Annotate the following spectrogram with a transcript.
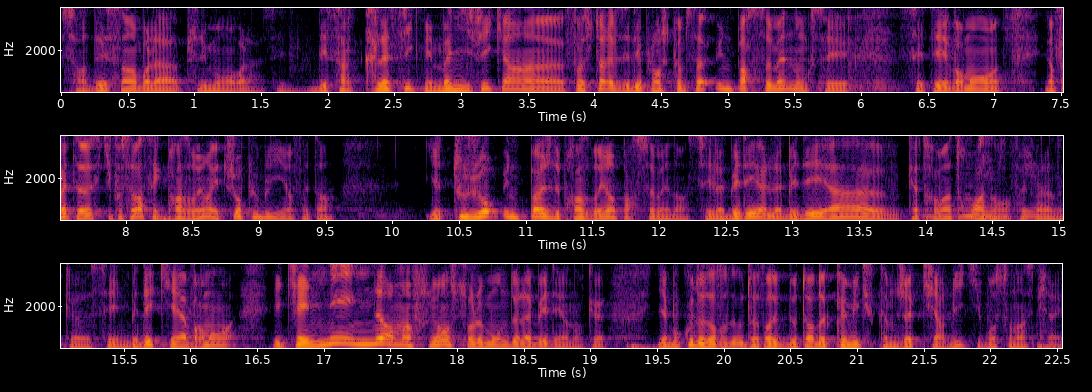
c'est un dessin, voilà, absolument, voilà, c'est un dessin classique mais magnifique. hein. Euh, Foster, il faisait des planches comme ça une par semaine, donc c'était vraiment. Et en fait, ce qu'il faut savoir, c'est que Prince Vaillant est toujours publié en fait. hein. Il y a toujours une page de Prince Vaillant par semaine. hein. C'est la BD, la BD a euh, 83 ans en fait. Voilà, donc euh, c'est une BD qui a vraiment et qui a une énorme influence sur le monde de la BD. hein. Donc euh, il y a beaucoup d'auteurs de comics comme Jack Kirby qui vont s'en inspirer.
